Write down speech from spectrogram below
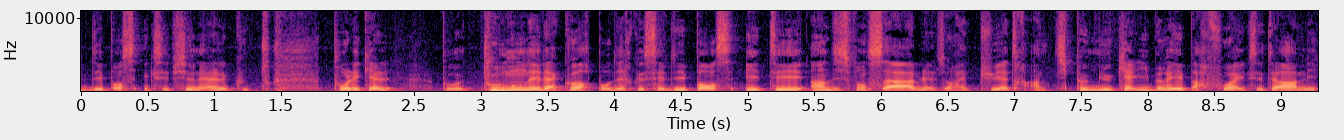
dépenses exceptionnelles que pour lesquelles tout le monde est d'accord pour dire que ces dépenses étaient indispensables, elles auraient pu être un petit peu mieux calibrées parfois, etc. Mais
